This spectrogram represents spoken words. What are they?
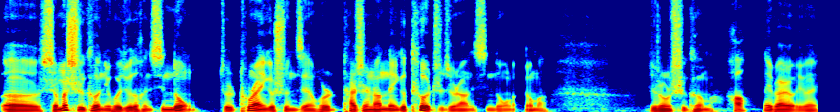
呃什么时刻你会觉得很心动？就是突然一个瞬间，或者他身上哪个特质就让你心动了，有吗？有这种时刻吗？好，那边有一位，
